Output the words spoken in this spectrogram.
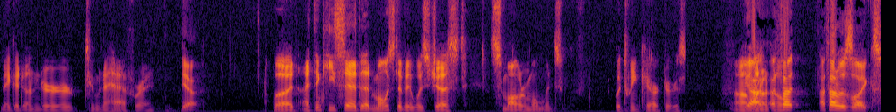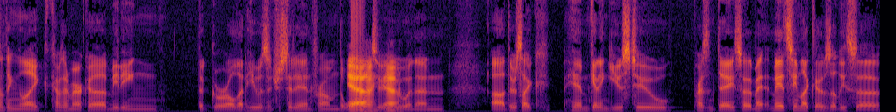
make it under two and a half, right? Yeah. But I think he said that most of it was just smaller moments between characters. Um, yeah, I don't know. thought I thought it was like something like Captain America meeting the girl that he was interested in from the World Yeah, War II, yeah. and then uh, there's like him getting used to present day. So it, ma- it made it seem like there was at least a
